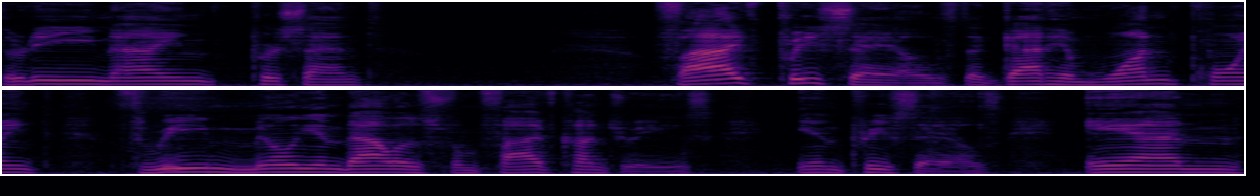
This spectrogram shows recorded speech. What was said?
39%, five pre sales that got him $1.3 million from five countries in pre sales, and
